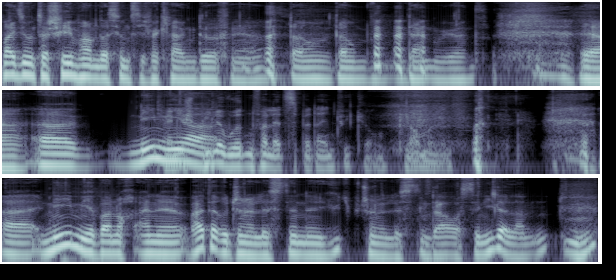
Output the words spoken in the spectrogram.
weil sie unterschrieben haben, dass sie uns nicht verklagen dürfen, ja. Darum, darum bedanken wir uns. Ja, äh, neben Keine mir, Spieler wurden verletzt bei der Entwicklung, glauben wir nicht. Äh, neben mir war noch eine weitere Journalistin, eine YouTube-Journalistin da aus den Niederlanden. Mhm.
